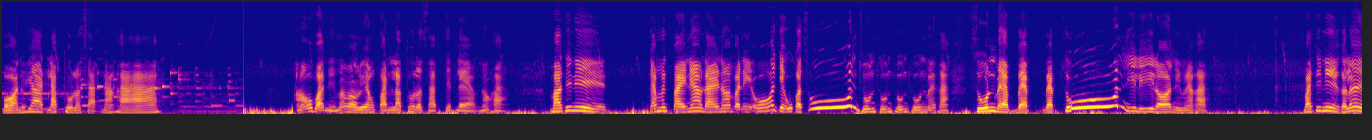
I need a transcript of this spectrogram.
ขออนุญาตรับโทรศัพท์นะคะ เอาบัดนี้มาเบาเรื่องฝันรับโทรศัพท์เสร็จแล้วเนาะค่ะ มาที่นี่จังมันไปแนวใดเนาะบัดนี้โอ้ยเจอุกศูนย์ศูนย์ศูนย์ศูนย์ศูนย์ไหมค่ะศูนย์แบบแบบแบบศูนย์อีหลีอีหรอนี่ไหมค่ะมาที่นี่ก็เลย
